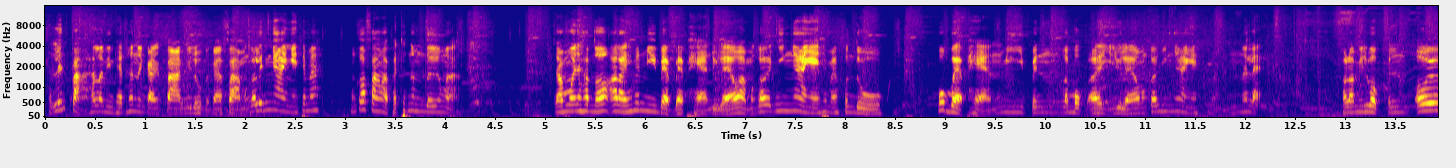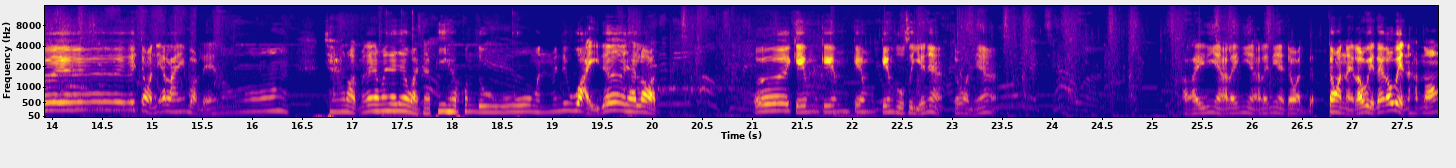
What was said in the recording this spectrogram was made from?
ถ้าเล่นป่าถ้าเรามีแพทเทิร์นในการฟาร์มมีลูปในการฟาร์มมันก็เล่นง่ายไงใช่ไหมมันก็ฟาร์มแบบแพทเทิร์นเดิมๆอะ จำไว้นะครับน้องอะไรที่มันมีแบบแบบแผนอยู่แล้วอะมันก็ยิ่งง่ายไงใช่ไหมคนดู พวกแบบแผนมีเป็นระบบอะไรอย่างนี้อยู่แล้ว มันก็ยิ่งง่ายไงเหมือนนั่นแหละพอเรามีระบบเป็นโอ้ยจังหวะนี้อะไรบอกเลยน้องชาลอตไม่ได้ไม่ได้จังหวะจากพี่ครับคนดูมันไม่ได้ไหวเด้อชาลอตเอ้ยเกมเกมเกมเกมสูสีเนี่ยจังหวะเนี้ยอะไรเนี่ยอะไรเนี่ยอะไรเนี่ยจังหวะจังหวะไหนเราเวทได้ก็เวทนะครับน้อง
